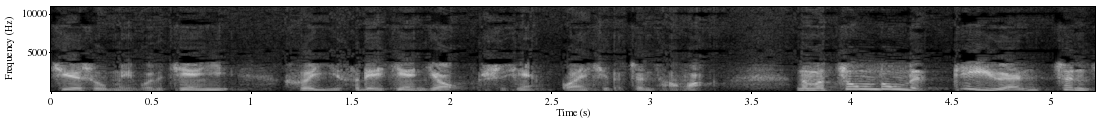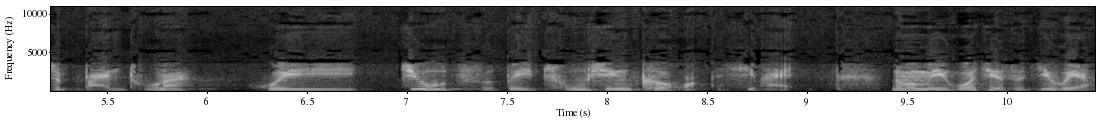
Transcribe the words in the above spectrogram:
接受美国的建议和以色列建交，实现关系的正常化。那么中东的地缘政治版图呢，会就此被重新刻画洗牌。那么美国借此机会啊，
